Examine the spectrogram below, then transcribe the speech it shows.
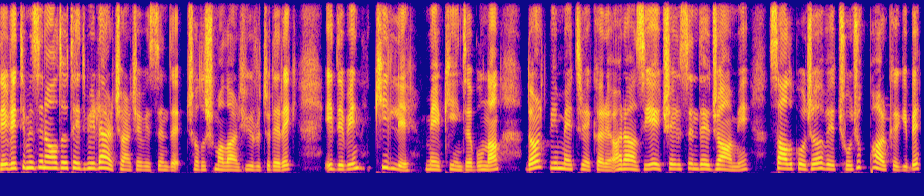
devletimizin aldığı tedbirler çerçevesinde çalışmalar yürütülerek İdlib'in Killi mevkiinde bulunan 4000 metrekare araziye içerisinde cami, sağlık ocağı ve çocuk parkı gibi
